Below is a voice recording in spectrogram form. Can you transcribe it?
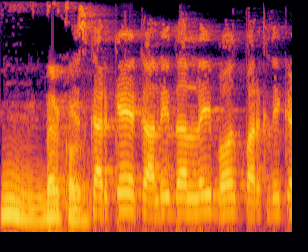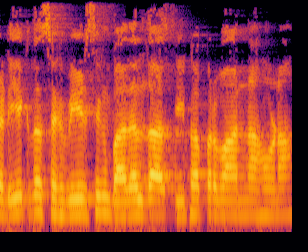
ਹੂੰ ਬਿਲਕੁਲ ਇਸ ਕਰਕੇ ਅਕਾਲੀ ਦਲ ਲਈ ਬਹੁਤ ਪਰਖ ਦੀ ਘੜੀ। ਇੱਕ ਤਾਂ ਸੁਖਬੀਰ ਸਿੰਘ ਬਾਦਲ ਦਾ ਅਸਤੀਫਾ ਪ੍ਰਵਾਨ ਨਾ ਹੋਣਾ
